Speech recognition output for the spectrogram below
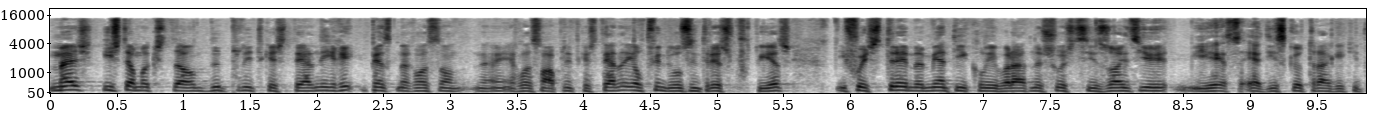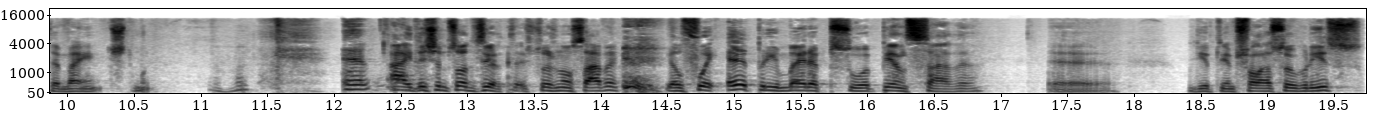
mas isto é uma questão de política externa e penso que na relação, em relação à política externa ele defendeu os interesses portugueses e foi extremamente equilibrado nas suas decisões e, e é, é disso que eu trago aqui também testemunho. Uhum. Ah, e deixa-me só dizer, as pessoas não sabem, ele foi a primeira pessoa pensada uh, um dia podemos falar sobre isso,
